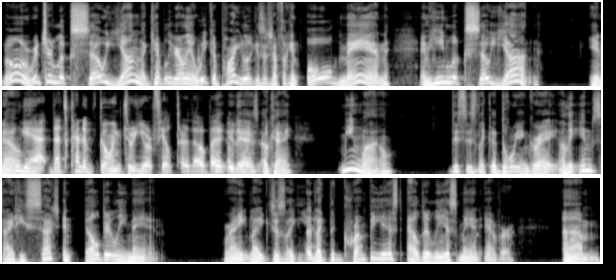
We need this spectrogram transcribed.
"Oh, Richard looks so young. I can't believe you're only a week apart. You look like such a fucking old man, and he looks so young." You know? Yeah, that's kind of going through your filter though, but It- it okay. is okay. Meanwhile, this is like a Dorian Gray. On the inside, he's such an elderly man, right? Like just like Yeah. like the grumpiest, elderliest man ever. Um.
